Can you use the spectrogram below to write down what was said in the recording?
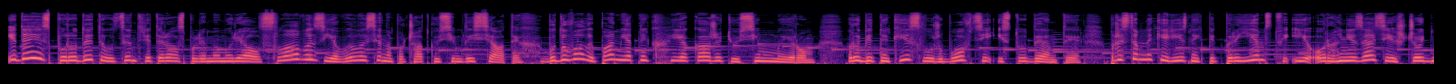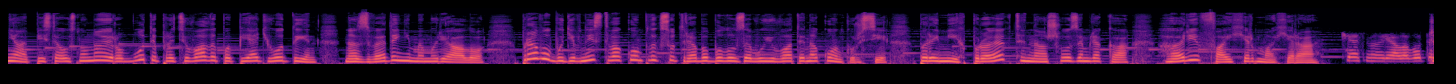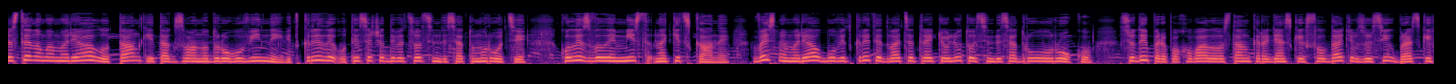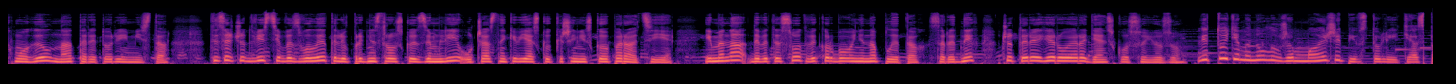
Ідея спорудити у центрі Терасполя меморіал слави з'явилася на початку 70-х. Будували пам'ятник, як кажуть, усім миром. Робітники, службовці і студенти, представники різних підприємств і організацій щодня після основної роботи працювали по 5 годин на зведенні меморіалу. Право будівництва комплексу треба було завоювати на конкурсі. Переміг проект нашого земляка Гаррі Файхер-Махера. Часть мемориала. Вот Частину меморіалу, танк і так звану дорогу війни відкрили у 1970 році, коли звели міст на Кіцкани. Весь меморіал був відкритий 23 лютого 72 року. Сюди перепоховали останки радянських солдатів з усіх братських могил на території міста. 1200 визволителів Придністровської землі, учасників Яської Кишинівської операції. Імена 900 викорбовані на плитах. Серед них чотири герої радянського союзу. Відтоді минуло вже майже півстоліття. З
